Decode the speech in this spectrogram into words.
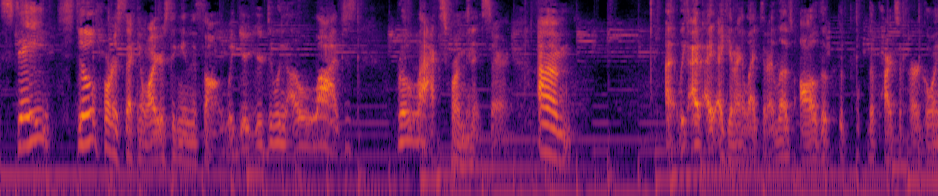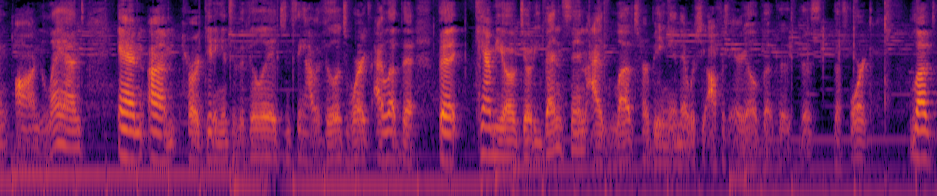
stay still for a second while you're singing the song. Like, you're you're doing a lot. Just relax for a minute, sir. Um, I, like I, I, again, I liked it. I loved all the, the, the parts of her going on land and um, her getting into the village and seeing how the village works. I love the the cameo of Jodi Benson. I loved her being in there where she offers Ariel the the, the, the fork. Loved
